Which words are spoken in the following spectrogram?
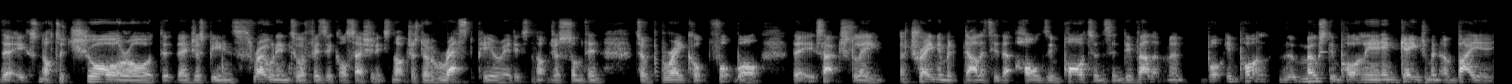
that it's not a chore or that they're just being thrown into a physical session. It's not just a rest period. It's not just something to break up football. That it's actually a training modality that holds importance and development, but important, most importantly, engagement and buy-in.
